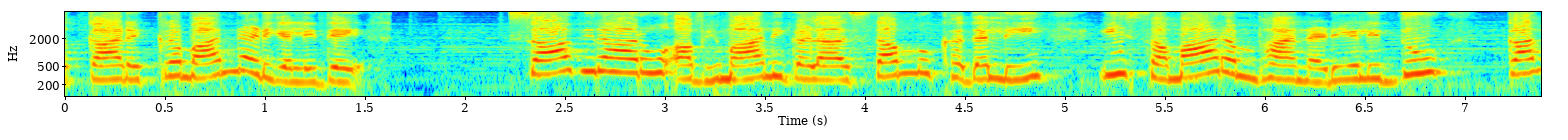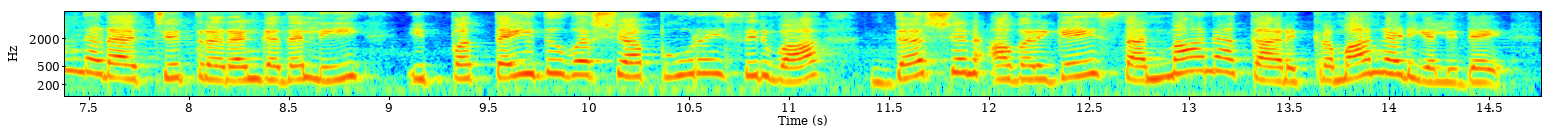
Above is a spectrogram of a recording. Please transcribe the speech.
ಕಾರ್ಯಕ್ರಮ ನಡೆಯಲಿದೆ. ಸಾವಿರಾರು ಅಭಿಮಾನಿಗಳ ಸಮ್ಮುಖದಲ್ಲಿ ಈ ಸಮಾರಂಭ ನಡೆಯಲಿದ್ದು, ಕನ್ನಡ ಚಿತ್ರರಂಗದಲ್ಲಿ ಇಪ್ಪತ್ತೈದು ವರ್ಷ ಪೂರೈಸಿರುವ ದರ್ಶನ್ ಅವರಿಗೆ ಸನ್ಮಾನ ಕಾರ್ಯಕ್ರಮ ನಡೆಯಲಿದೆ.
